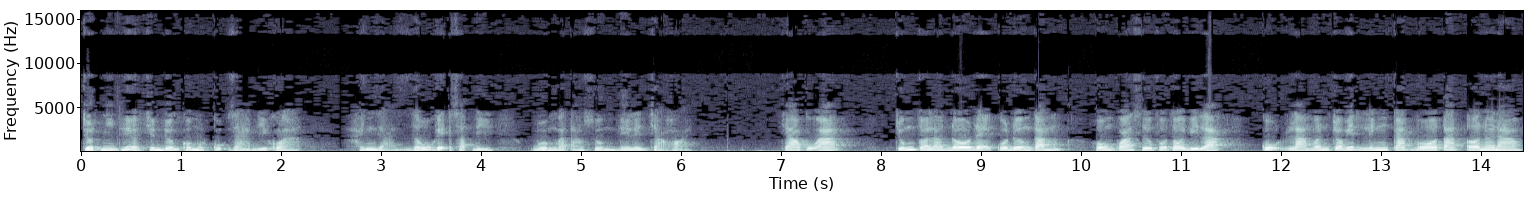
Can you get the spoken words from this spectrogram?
chợt nhìn thấy ở trên đường có một cụ già đi qua. Hành giả giấu gậy sắt đi, buông vạt áo xuống đi lên chào hỏi. Chào cụ ạ, chúng tôi là đồ đệ của đường Tăng. Hôm qua sư phụ tôi bị lạc, cụ làm ơn cho biết Linh Cát Bồ Tát ở nơi nào.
